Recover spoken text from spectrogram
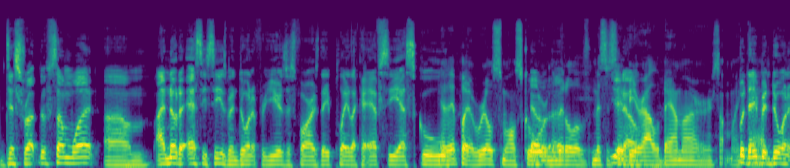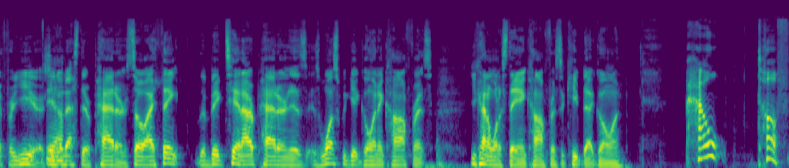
disruptive somewhat. Um, I know the SEC has been doing it for years, as far as they play like a FCS school. Yeah, they play a real small school in the Uh, middle of Mississippi know. or Alabama or something like But that. But they've been doing it for years. You know, that's their pattern. So I think the Big Ten, our pattern is is once we get going in conference, you kind of want to stay in conference and keep that going. how tough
